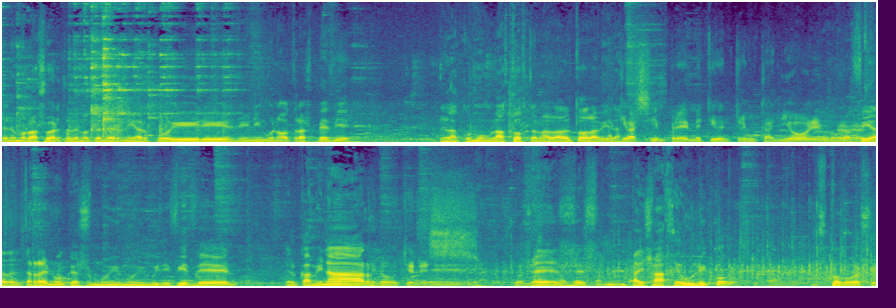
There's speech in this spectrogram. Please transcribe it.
tenemos la suerte de no tener ni arcoíris ni ninguna otra especie. La común, la autóctona, la de toda la vida. Aquí vas siempre metido entre un cañón. La orografía una... del terreno, que es muy, muy, muy difícil, el caminar. Que no tienes. Eh, es, un paisaje único. Es todo eso.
